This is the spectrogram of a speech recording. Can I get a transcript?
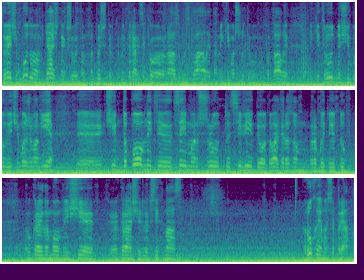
До речі, буду вам вдячний, якщо ви там напишете в коментарях, з якого разу ви склали, там, які маршрути ви подали, які труднощі були, чи може вам є е, чим доповнити цей маршрут, ці відео. Давайте разом робити YouTube україномовний ще е, краще для всіх нас. Рухаємося прямо.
